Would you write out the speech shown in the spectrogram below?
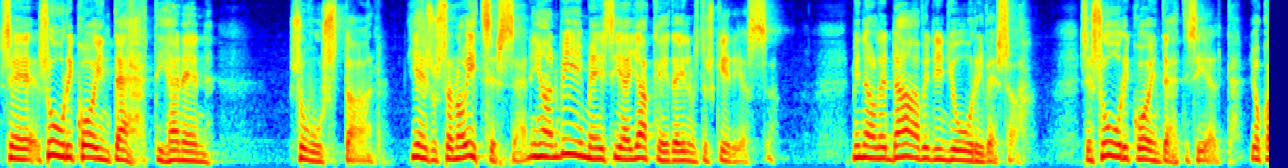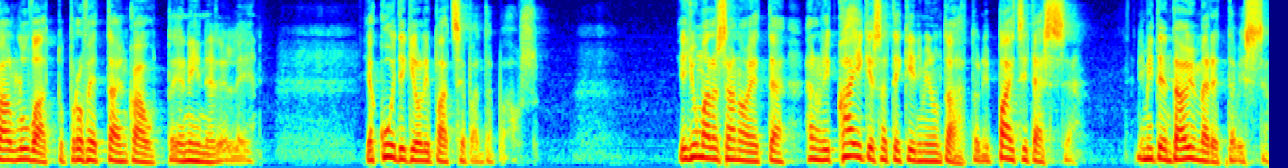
se suuri koin tähti hänen suvustaan. Jeesus sanoi itsessään, ihan viimeisiä jakeita ilmestyskirjassa. Minä olen Daavidin juurivesa, se suuri kointähti sieltä, joka on luvattu profeettain kautta ja niin edelleen. Ja kuitenkin oli Patsepan tapaus. Ja Jumala sanoi, että hän oli kaikessa teki minun tahtoni, paitsi tässä. Niin miten tämä on ymmärrettävissä?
